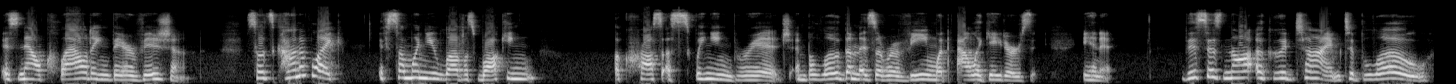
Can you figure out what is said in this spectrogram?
is now clouding their vision. So it's kind of like if someone you love was walking across a swinging bridge and below them is a ravine with alligators in it. This is not a good time to blow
